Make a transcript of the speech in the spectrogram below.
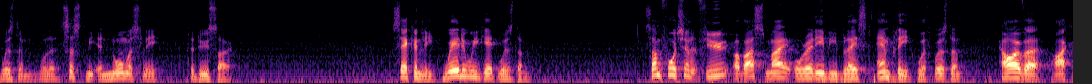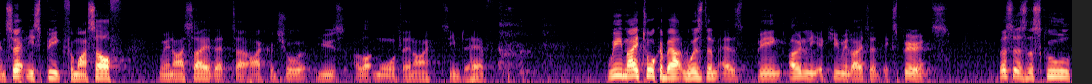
wisdom will assist me enormously to do so. Secondly, where do we get wisdom? Some fortunate few of us may already be blessed amply with wisdom. However, I can certainly speak for myself when I say that uh, I could sure use a lot more than I seem to have. We may talk about wisdom as being only accumulated experience. This is the school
